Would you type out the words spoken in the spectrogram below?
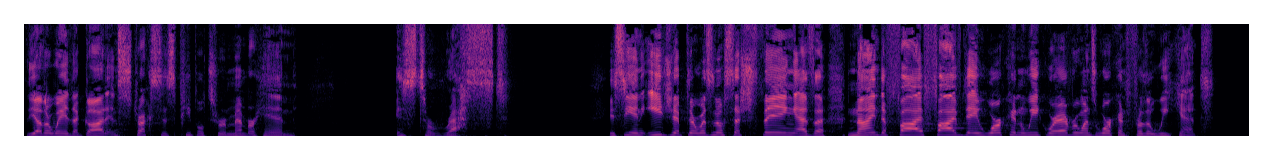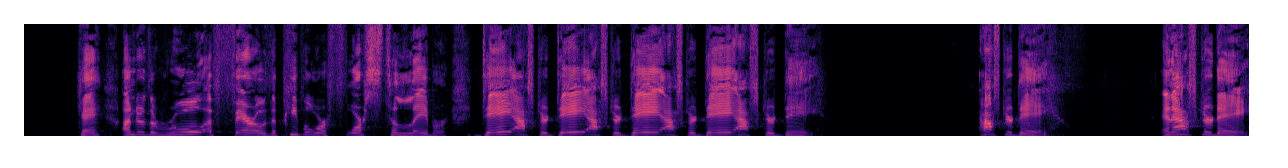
The other way that God instructs his people to remember him is to rest. You see, in Egypt, there was no such thing as a nine to five, five day working week where everyone's working for the weekend. Okay? Under the rule of Pharaoh, the people were forced to labor day after day after day after day after day. After day. And after day.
